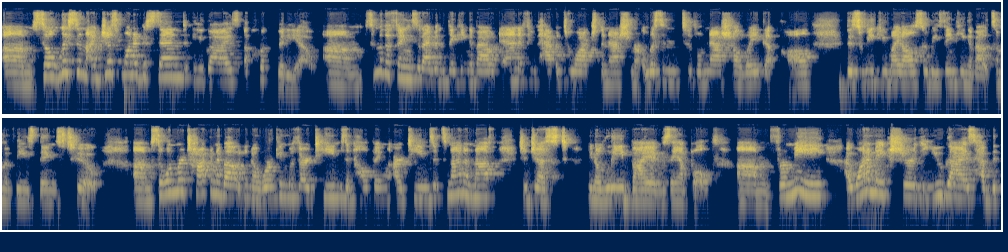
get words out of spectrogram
Um, so listen, I just wanted to send you guys a quick video. Um, some of the things that I've been thinking about, and if you happen to watch the national, listen to the national wake up call this week, you might also be thinking about some of these things too. Um, so when we're talking about, you know, working with our teams and helping our teams, it's not enough to just you know lead by example. Um, for me i want to make sure that you guys have the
